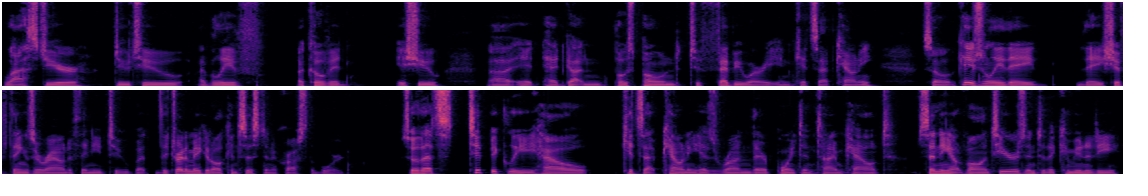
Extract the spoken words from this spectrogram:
Last year, due to, I believe, a COVID issue, uh, it had gotten postponed to February in Kitsap County. So occasionally they they shift things around if they need to, but they try to make it all consistent across the board. So that's typically how Kitsap County has run their point in time count, sending out volunteers into the community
